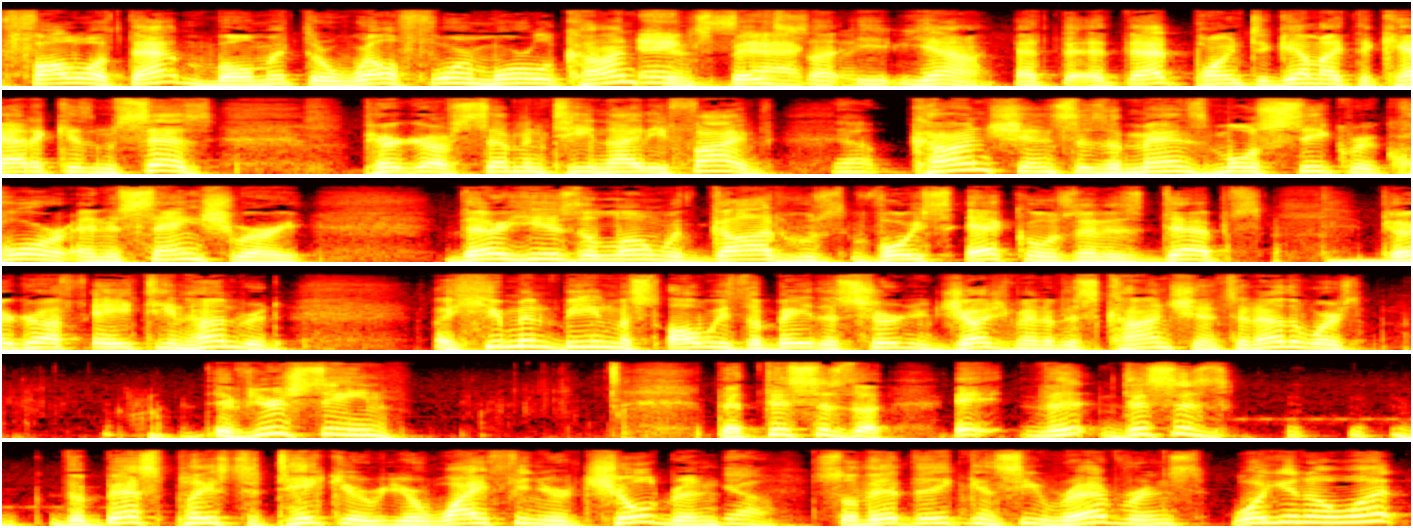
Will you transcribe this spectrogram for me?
follow at that moment their well-formed moral conscience based on Exactly. yeah. At the, at that point, again, like the Catechism says, paragraph seventeen ninety five. Yep. Conscience is a man's most secret core and his sanctuary. There he is alone with God, whose voice echoes in his depths. Paragraph eighteen hundred. A human being must always obey the certain judgment of his conscience. In other words, if you're seeing that this is the it, th- this is the best place to take your, your wife and your children Yeah. so that they can see reverence. Well, you know what?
